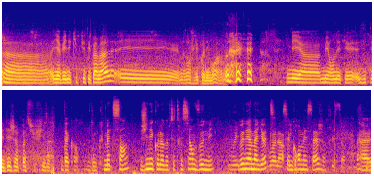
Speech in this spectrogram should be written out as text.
Euh, il y avait une équipe qui était pas mal et maintenant je les connais moins. Hein. mais, mais on était, ils n'étaient déjà pas suffisants. D'accord. Donc médecin, gynécologue obstétricien, venez. Venez à Mayotte, c'est le grand message. C'est euh,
